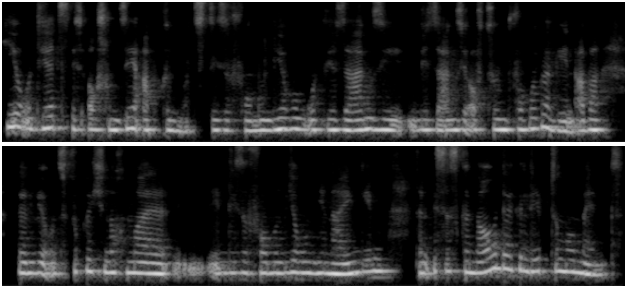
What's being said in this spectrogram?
Hier und Jetzt ist auch schon sehr abgenutzt, diese Formulierung. Und wir sagen sie, wir sagen sie oft zum Vorübergehen. Aber wenn wir uns wirklich nochmal in diese Formulierung hineingeben, dann ist es genau der gelebte Moment.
